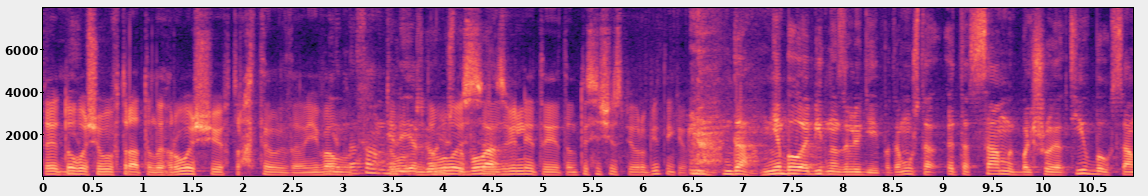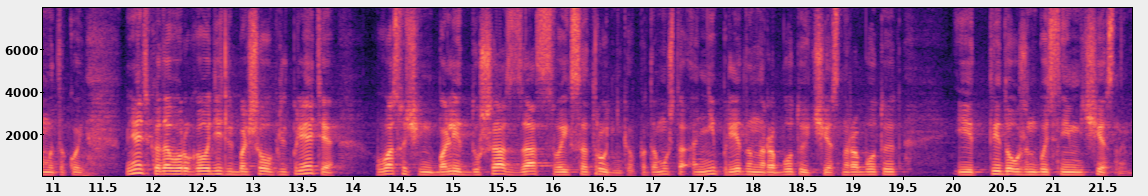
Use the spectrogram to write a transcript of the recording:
те- того, що ви втратили гроші, втратили там, і вам Ні, на самом деле, я ж говорю, довелося що була- звільнити там тисячі співробітників. Да, мне было обидно за людей, потому что это самый большой актив был, самый такой. Понимаете, когда вы руководитель большого предприятия, у вас очень болит душа за своих сотрудников, потому что они преданно работают, честно работают, И ты должен быть с ними честным.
